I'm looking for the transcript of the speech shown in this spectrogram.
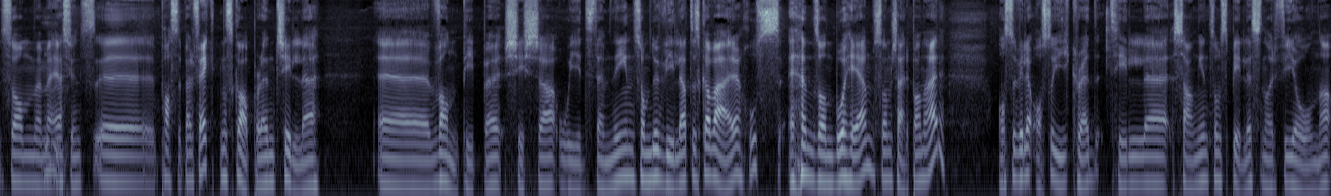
Som mm. jeg syns eh, passer perfekt. Den skaper den chille eh, vannpipe, shisha, weed-stemningen som du vil at det skal være hos en sånn bohem som Sherpaen er. Og så vil jeg også gi cred til eh, sangen som spilles når Fiona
